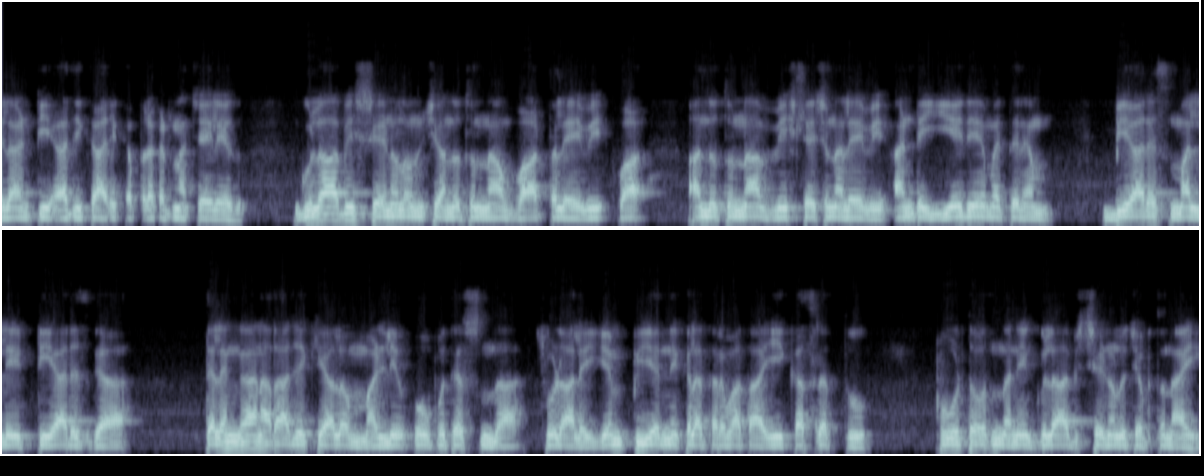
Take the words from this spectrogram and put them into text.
ఎలాంటి అధికారిక ప్రకటన చేయలేదు. గులాబీ శ్రేణుల నుంచి అందుతున్న వార్తలేవి వా అందుతున్న విశ్లేషణలేవి అంటే ఏదేమైతేనేం బీఆర్ఎస్ మళ్ళీ టీఆర్ఎస్గా తెలంగాణ రాజకీయాల్లో మళ్ళీ ఊపు తెస్తుందా చూడాలి. ఎంపీ ఎన్నికల తర్వాత ఈ కసరత్తు పూర్తవుతుందని గులాబీ శ్రేణులు చెబుతున్నాయి.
